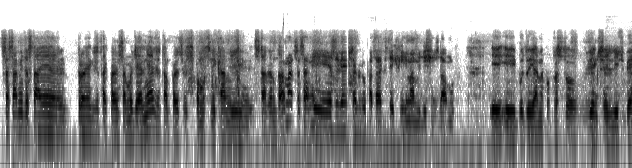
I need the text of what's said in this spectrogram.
Czasami dostaję projekt, że tak powiem, samodzielnie, że tam powiedzmy z pomocnikami stawiam dom, a czasami jest większa grupa, tak jak w tej chwili mamy 10 domów i, i budujemy po prostu w większej liczbie.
